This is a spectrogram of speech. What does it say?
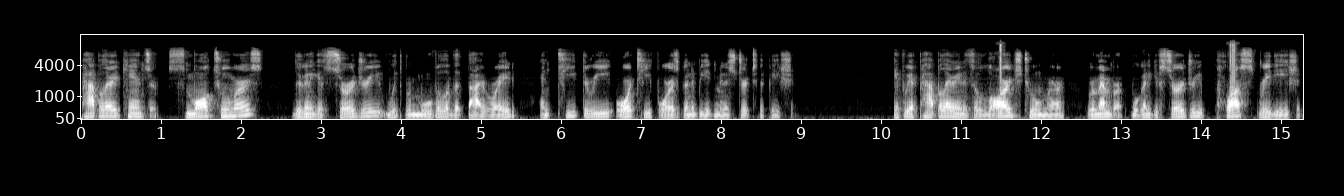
Papillary cancer, small tumors, they're going to get surgery with removal of the thyroid, and T3 or T4 is going to be administered to the patient. If we have papillary and it's a large tumor, remember, we're going to give surgery plus radiation.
